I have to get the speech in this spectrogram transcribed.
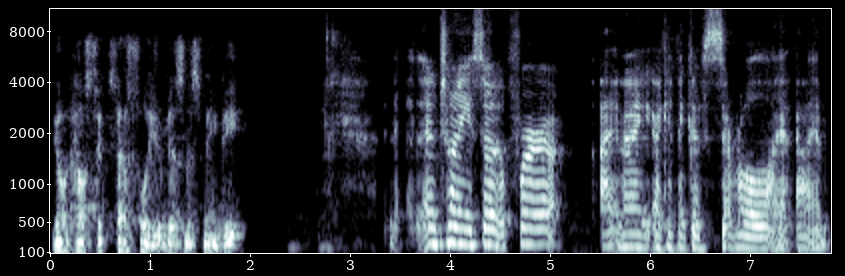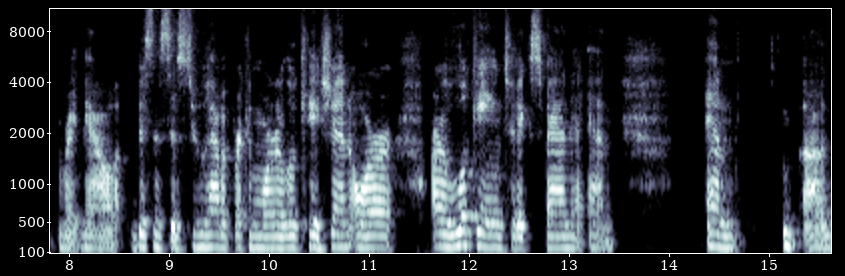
you know how successful your business may be. And Tony, so for and I, I, can think of several uh, right now businesses who have a brick and mortar location or are looking to expand and and uh,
